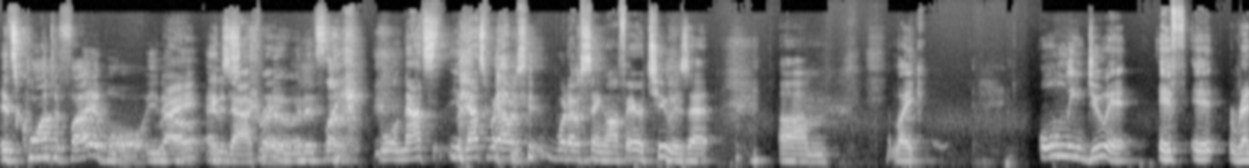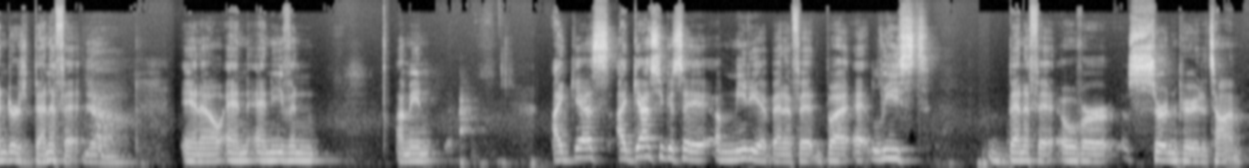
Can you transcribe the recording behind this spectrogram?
it's quantifiable, you know, Right, and exactly. it's true, and it's like Well, and that's that's what I was what I was saying off air too is that um like only do it if it renders benefit. yeah, you know and and even i mean i guess i guess you could say immediate benefit but at least benefit over a certain period of time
